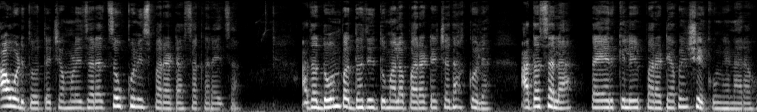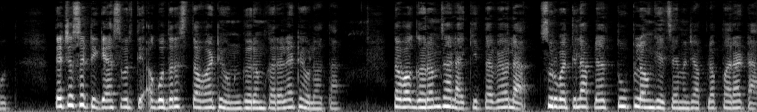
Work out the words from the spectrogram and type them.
आवडतो. त्याच्यामुळे जरा चौकोनीच पराठा असा करायचा. आता दोन पद्धती तुम्हाला पराठ्याच्या दाखवल्या. आता चला तयार केलेले पराठे आपण शेकून घेणार आहोत. त्याच्यासाठी गॅसवरती अगोदरच तवा ठेवून गरम करायला ठेवला होता. तवा गरम झाला की तव्याला सुरुवातीला आपल्याला तूप लावून घ्यायचं आहे म्हणजे आपला पराठा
